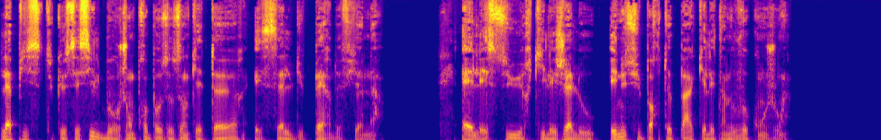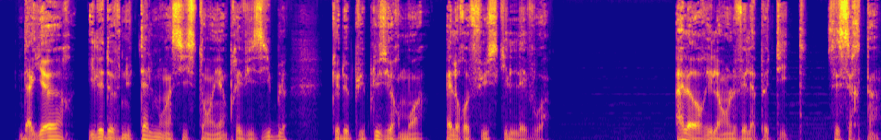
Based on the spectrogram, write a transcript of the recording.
La piste que Cécile Bourgeon propose aux enquêteurs est celle du père de Fiona. Elle est sûre qu'il est jaloux et ne supporte pas qu'elle ait un nouveau conjoint. D'ailleurs, il est devenu tellement insistant et imprévisible que depuis plusieurs mois, elle refuse qu'il les voie. Alors il a enlevé la petite, c'est certain.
